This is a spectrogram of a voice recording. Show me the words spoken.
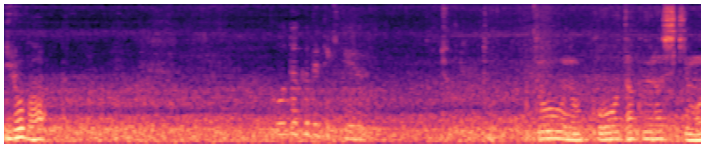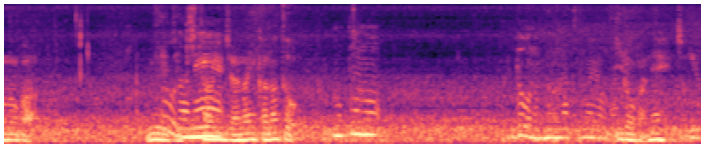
色が。光沢出てきてる。ちょっと銅の光沢らしきものが見えてそうだね。きたんじゃないかなと、元の銅の粉末のような色がねちょっと、色。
